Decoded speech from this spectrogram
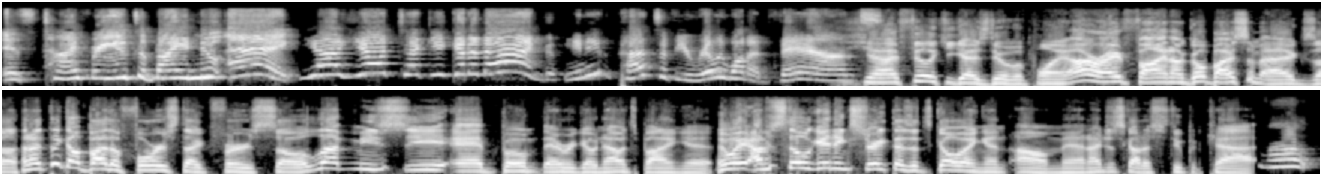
it's time for you to buy a new egg. Yeah, yeah, Techy, get an egg. You need pets if you really want to advance. Yeah, I feel like you guys do have a point. All right, fine. I'll go buy some eggs. Uh, and I think I'll buy the forest egg first. So let me see. And boom, there we go. Now it's buying it. And wait, I'm still getting strength as it's going. And oh man, I just got a stupid cat. Well,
